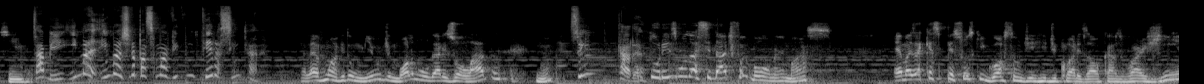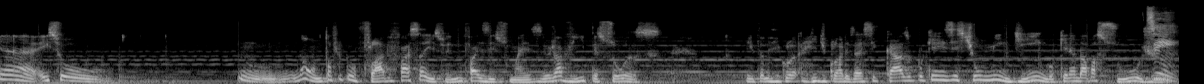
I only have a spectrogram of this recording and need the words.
Sim. Sabe? Ima- imagina passar uma vida inteira assim, cara. Leva uma vida humilde, mora num lugar isolado, né? Sim, cara. O turismo da cidade foi bom, né? Mas. É, mas é que as pessoas que gostam de ridicularizar o caso Varginha, isso. Hum, Não, não tô falando que o Flávio faça isso, ele não faz isso, mas eu já vi pessoas tentando ridicula- ridicularizar esse caso porque existia um mendigo que ele andava sujo. Sim,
